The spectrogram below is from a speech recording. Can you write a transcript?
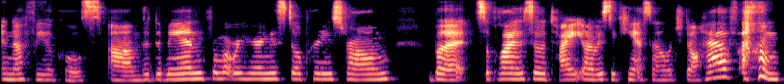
enough vehicles. Um, the demand from what we're hearing is still pretty strong but supply is so tight, you obviously can't sell what you don't have. Um,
